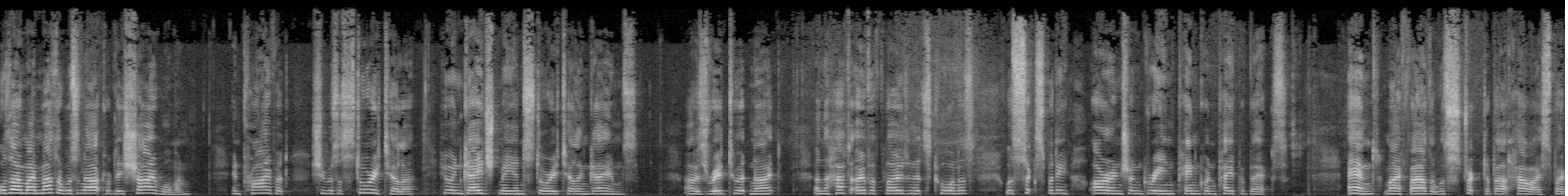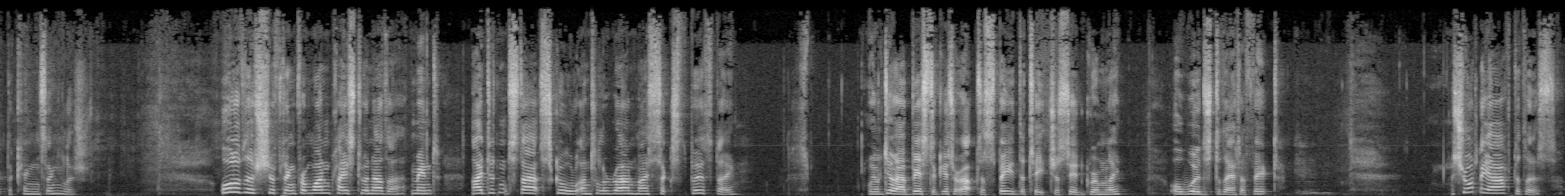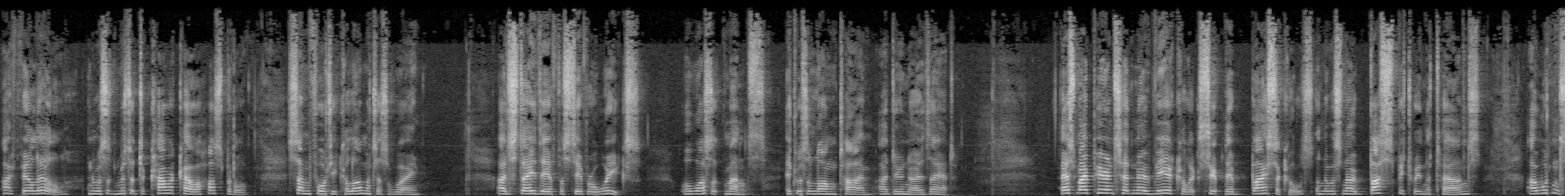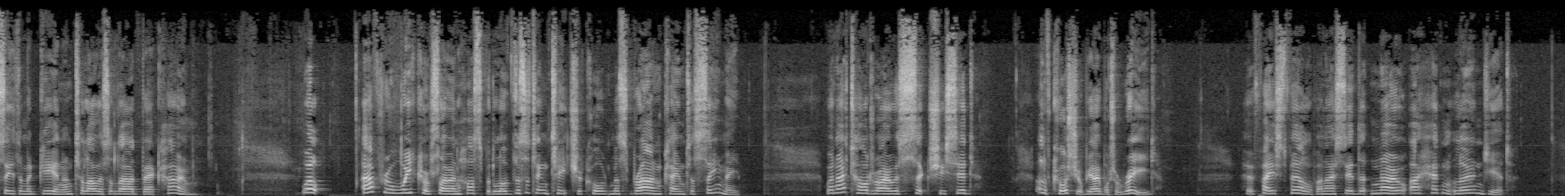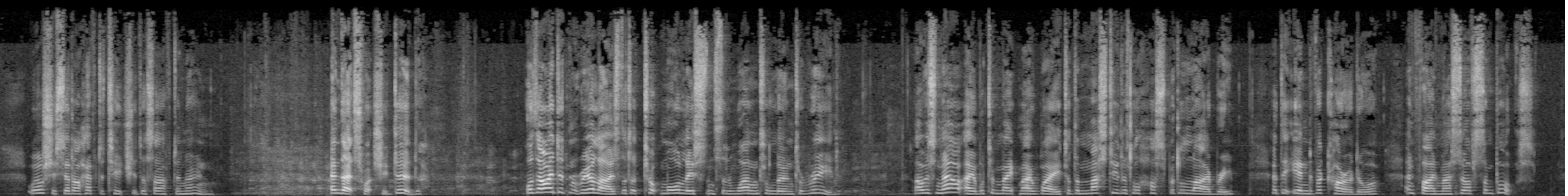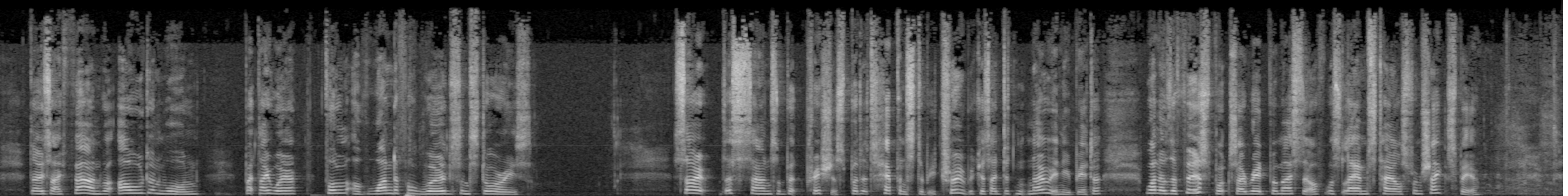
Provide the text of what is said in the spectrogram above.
Although my mother was an outwardly shy woman, in private she was a storyteller who engaged me in storytelling games. I was read to at night, and the hut overflowed in its corners with sixpenny orange and green penguin paperbacks. And my father was strict about how I spoke the King's English. All of this shifting from one place to another meant I didn't start school until around my sixth birthday. We'll do our best to get her up to speed, the teacher said grimly, or words to that effect. Shortly after this, I fell ill and was admitted to Kawakawa Hospital, some 40 kilometres away. I'd stayed there for several weeks, or was it months? It was a long time, I do know that. As my parents had no vehicle except their bicycles, and there was no bus between the towns, I wouldn't see them again until I was allowed back home. Well, after a week or so in hospital, a visiting teacher called Miss Brown came to see me. When I told her I was sick, she said, Well, of course you'll be able to read. Her face fell when I said that no, I hadn't learned yet. Well, she said, I'll have to teach you this afternoon. and that's what she did. Although I didn't realise that it took more lessons than one to learn to read. I was now able to make my way to the musty little hospital library at the end of a corridor and find myself some books. Those I found were old and worn, but they were full of wonderful words and stories. So, this sounds a bit precious, but it happens to be true because I didn't know any better. One of the first books I read for myself was Lamb's Tales from Shakespeare.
